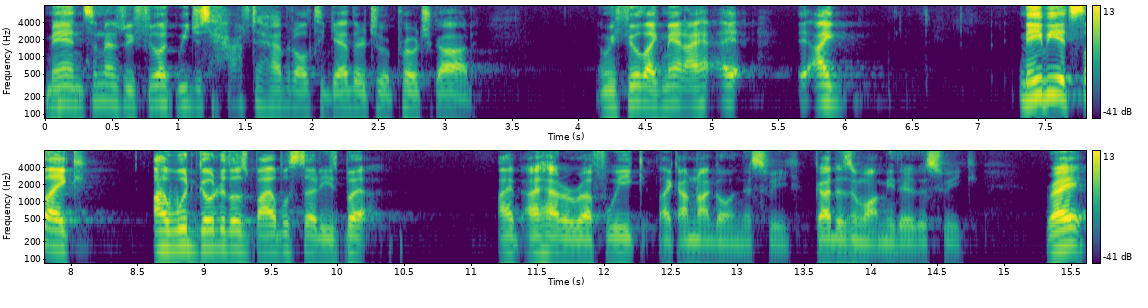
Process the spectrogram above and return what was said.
man, sometimes we feel like we just have to have it all together to approach God. And we feel like, man, I, I, I maybe it's like I would go to those Bible studies, but I, I had a rough week. Like, I'm not going this week. God doesn't want me there this week. Right?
